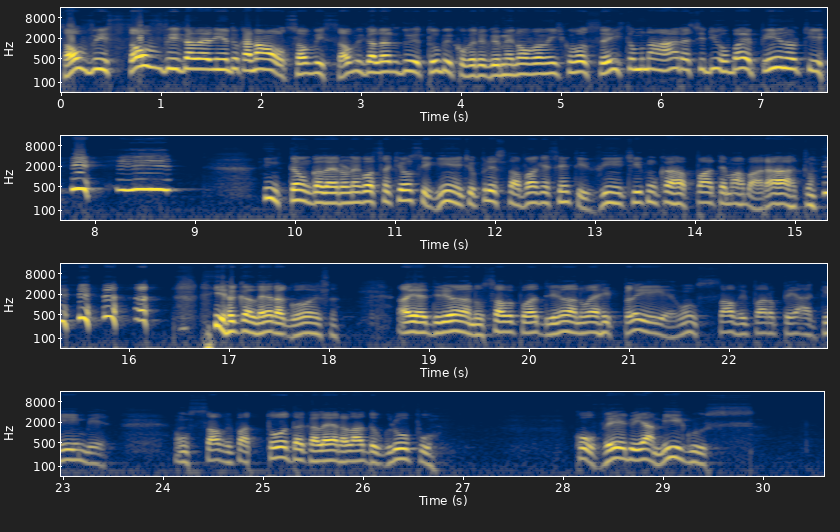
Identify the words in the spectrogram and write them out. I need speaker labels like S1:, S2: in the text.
S1: Salve, salve galerinha do canal, salve, salve galera do YouTube, Coveiro Gamer novamente com vocês, estamos na área, se derrubar é pênalti. então galera, o negócio aqui é o seguinte, o preço da vaga é 120 e com carrapato é mais barato. e a galera gosta. Aí Adriano, um salve para o Adriano, R-Player, um salve para o PA Gamer, um salve para toda a galera lá do grupo Coveiro e Amigos.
